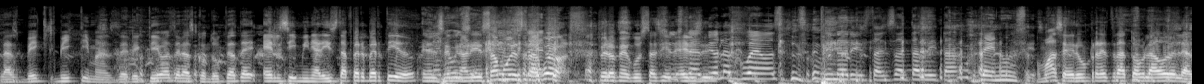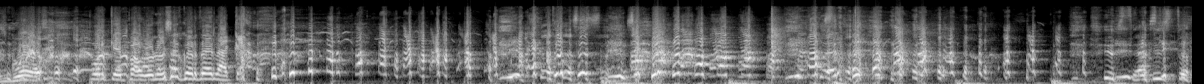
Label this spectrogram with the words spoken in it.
las víctimas delictivas de las conductas de el seminarista pervertido. El Denuncie. seminarista muestra huevas. Pero me gusta Si decir. usted el- vio las huevas del seminarista en Santa Rita, denuncie. Vamos a hacer un retrato hablado de las huevas. Porque Pablo no se acuerda de la cara. Si usted ha visto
